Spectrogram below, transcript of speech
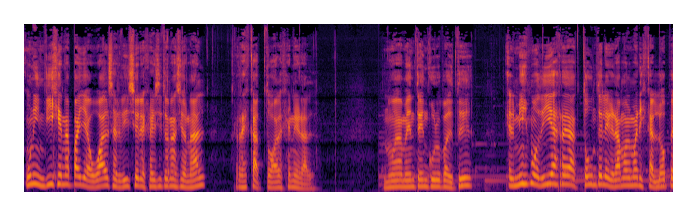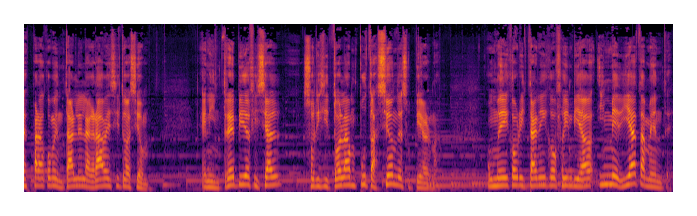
un indígena payaguá al servicio del Ejército Nacional, rescató al general. Nuevamente en Curupaytí, el mismo día redactó un telegrama al mariscal López para comentarle la grave situación. El intrépido oficial solicitó la amputación de su pierna. Un médico británico fue enviado inmediatamente.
